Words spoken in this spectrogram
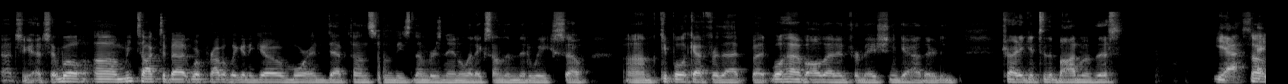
Gotcha, gotcha. Well, um, we talked about we're probably going to go more in depth on some of these numbers and analytics on the midweek, so um, keep a lookout for that. But we'll have all that information gathered and try to get to the bottom of this. Yeah. So,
